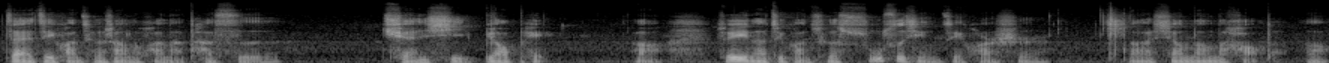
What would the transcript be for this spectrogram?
在这款车上的话呢，它是全系标配啊，所以呢，这款车舒适性这块是啊相当的好的啊。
